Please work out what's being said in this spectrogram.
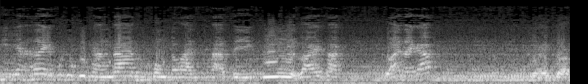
ที่จะให้พุทธคุณทางด้านคงกระพันชาตรีคือลายสักลายไหนครับอะไรก่อน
